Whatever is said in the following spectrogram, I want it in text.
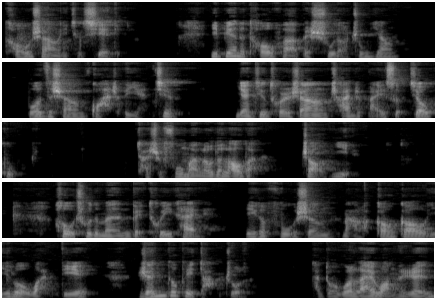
头上已经谢顶，一边的头发被梳到中央，脖子上挂着个眼镜，眼镜腿上缠着白色胶布。他是福满楼的老板赵烨。后厨的门被推开，一个服务生拿了高高一摞碗碟，人都被挡住了。他躲过来往的人，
